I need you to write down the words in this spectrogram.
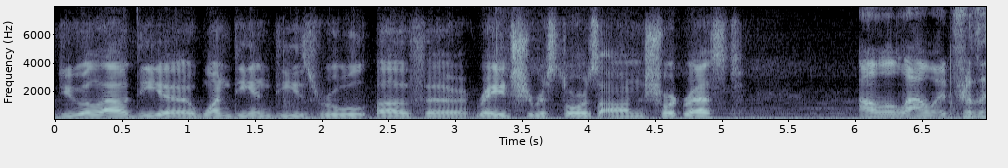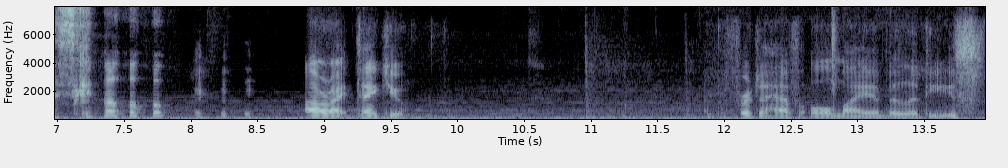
do you allow the uh, one D and D's rule of uh, rage restores on short rest? I'll allow it for this go. All right, thank you. I prefer to have all my abilities.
